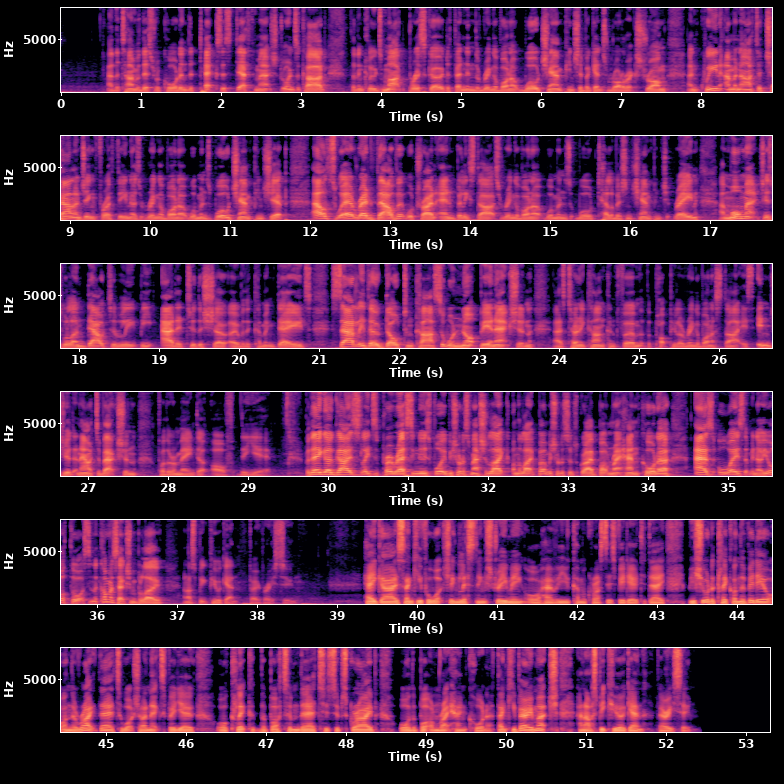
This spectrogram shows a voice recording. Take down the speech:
At the time of this recording, the Texas Death Match joins a card that includes Mark Briscoe defending the Ring of Honor World Championship against Roderick Strong, and Queen Aminata challenging for Athena's Ring of Honor Women's World Championship. Elsewhere, Red Velvet will try and end Billie Starkz' Ring of Honor Women's World Television Championship reign, and more matches will undoubtedly be added to the show over the coming days. Sadly, though, Dalton Castle will not be in action, as Tony Khan confirmed that the popular Ring of Honor star is injured and out of action for the remainder of the year. But there you go, guys. Latest pro wrestling news for you. Be sure to smash a like on the like button. Be sure to subscribe, bottom right hand corner. As always, let me know your thoughts in the comment section below, and I'll speak to you again very, very soon. Hey guys, thank you for watching, listening, streaming, or however you come across this video today. Be sure to click on the video on the right there to watch our next video, or click the bottom there to subscribe, or the bottom right hand corner. Thank you very much, and I'll speak to you again very soon.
